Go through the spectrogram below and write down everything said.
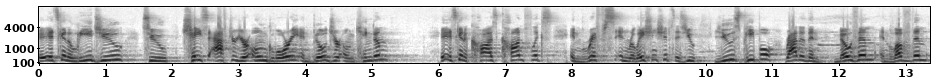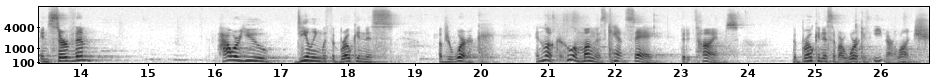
It's going to lead you to chase after your own glory and build your own kingdom. It's going to cause conflicts and rifts in relationships as you use people rather than know them and love them and serve them. How are you dealing with the brokenness of your work? And look, who among us can't say that at times the brokenness of our work has eaten our lunch?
